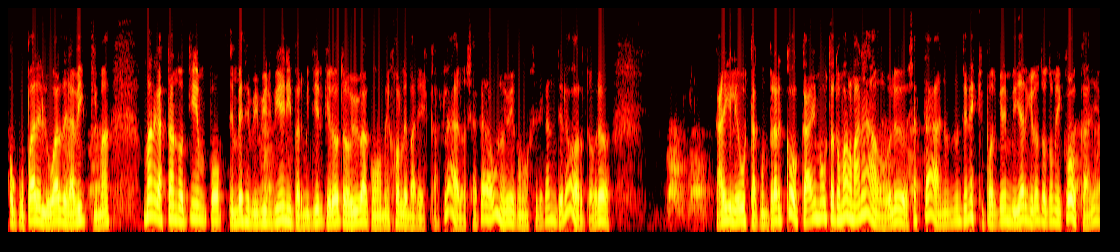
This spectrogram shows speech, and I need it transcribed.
ocupar el lugar de la víctima, malgastando tiempo en vez de vivir bien y permitir que el otro viva como mejor le parezca. Claro, o sea, cada uno vive como se le cante el orto, bro. A alguien le gusta comprar coca, a mí me gusta tomar manado, boludo. Ya está, no, tenés que por qué envidiar que el otro tome coca. ¿eh?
